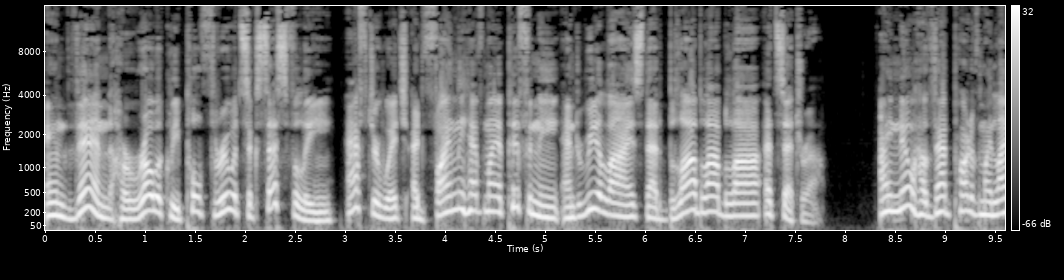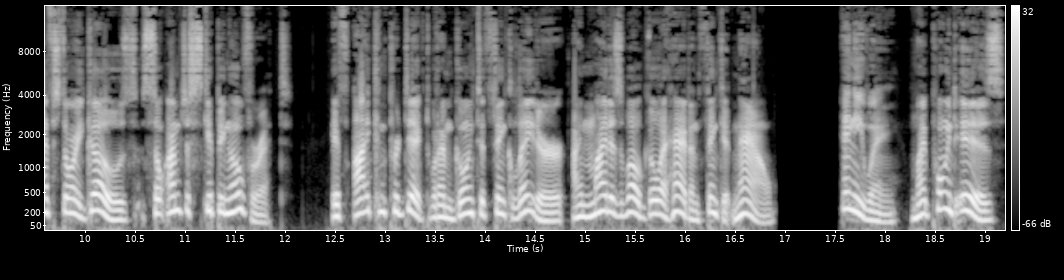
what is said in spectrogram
And then heroically pull through it successfully, after which I'd finally have my epiphany and realize that blah blah blah, etc. I know how that part of my life story goes, so I'm just skipping over it. If I can predict what I'm going to think later, I might as well go ahead and think it now. Anyway, my point is,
